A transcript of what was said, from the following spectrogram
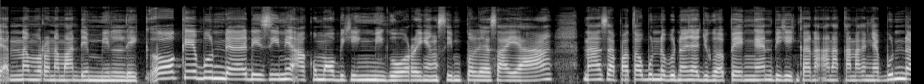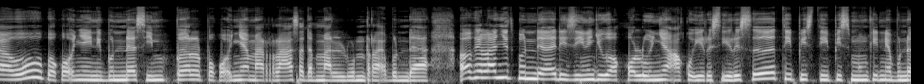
enam orang nama milik. Oke Bunda di sini aku mau bikin mie goreng yang simple ya sayang. Nah siapa tahu Bunda-bundanya juga pengen bikin karena anak-anaknya Bunda. Oh pokoknya ini bunda simple pokoknya meras ada malunra bunda. Oke lanjut bunda di sini juga kolunya aku iris-iris setipis-tipis mungkin ya bunda.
